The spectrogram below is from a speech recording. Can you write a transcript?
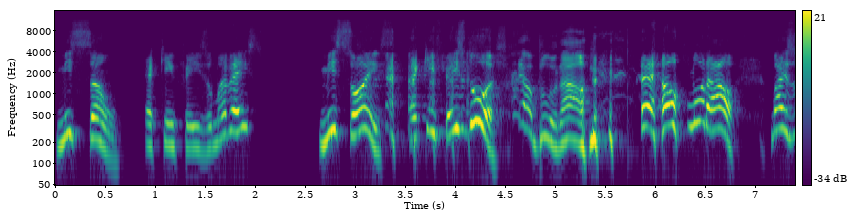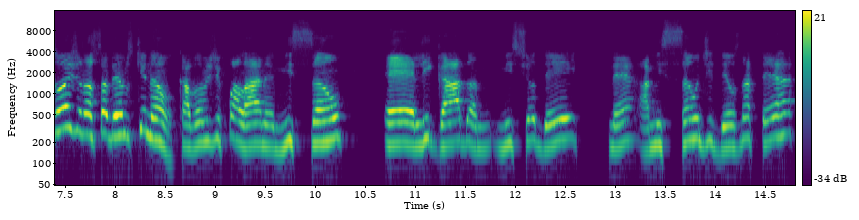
Missão é quem fez uma vez, Missões é quem fez duas. É o plural, né? É o plural. Mas hoje nós sabemos que não. Acabamos de falar, né? Missão é ligado a Missio Dei, né? A missão de Deus na Terra.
